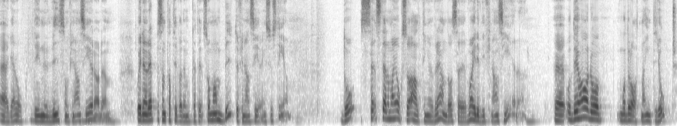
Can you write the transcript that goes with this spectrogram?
ägare och det är nu vi som finansierar den. Och i den representativa demokratin, så om man byter finansieringssystem då ställer man ju också allting över ända och säger vad är det vi finansierar? Eh, och det har då Moderaterna inte gjort.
